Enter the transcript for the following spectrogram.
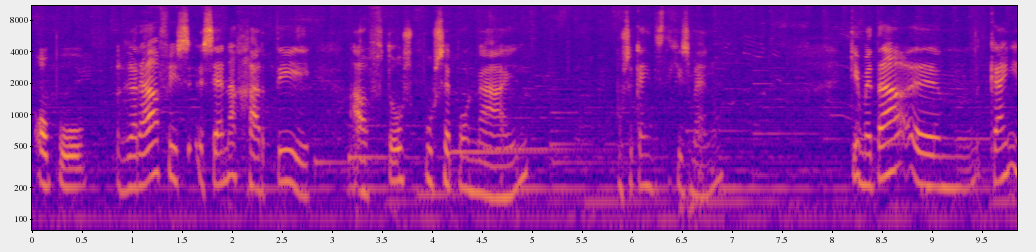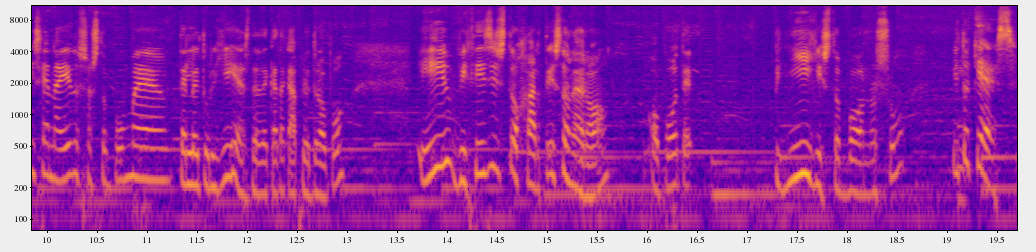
όπου γράφεις σε ένα χαρτί αυτός που σε πονάει, που σε κάνει δυστυχισμένο και μετά ε, κάνεις ένα είδος, ας το πούμε, τελετουργίας, δηλαδή κατά κάποιο τρόπο, ή βυθίζεις το χαρτί στο νερό, οπότε πνίγεις τον πόνο σου ή το κες.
